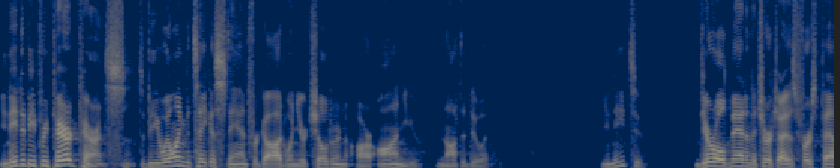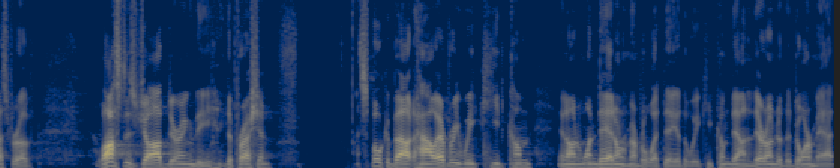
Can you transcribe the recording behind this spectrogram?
You need to be prepared, parents, to be willing to take a stand for God when your children are on you not to do it. You need to. Dear old man in the church I was first pastor of lost his job during the Depression. Spoke about how every week he'd come, and on one day, I don't remember what day of the week, he'd come down and there under the doormat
